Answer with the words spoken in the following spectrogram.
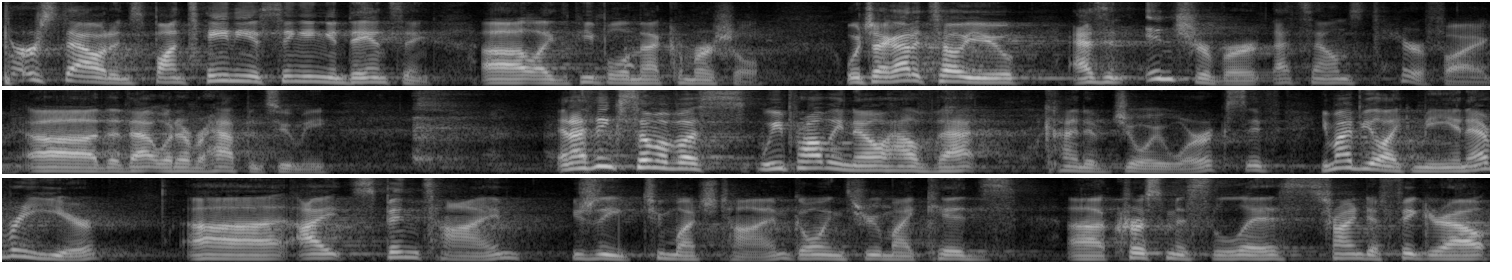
burst out in spontaneous singing and dancing uh, like the people in that commercial. Which I got to tell you, as an introvert, that sounds terrifying uh, that that would ever happen to me. And I think some of us, we probably know how that kind of joy works. If you might be like me, and every year uh, I spend time, usually too much time, going through my kids' uh, Christmas lists, trying to figure out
